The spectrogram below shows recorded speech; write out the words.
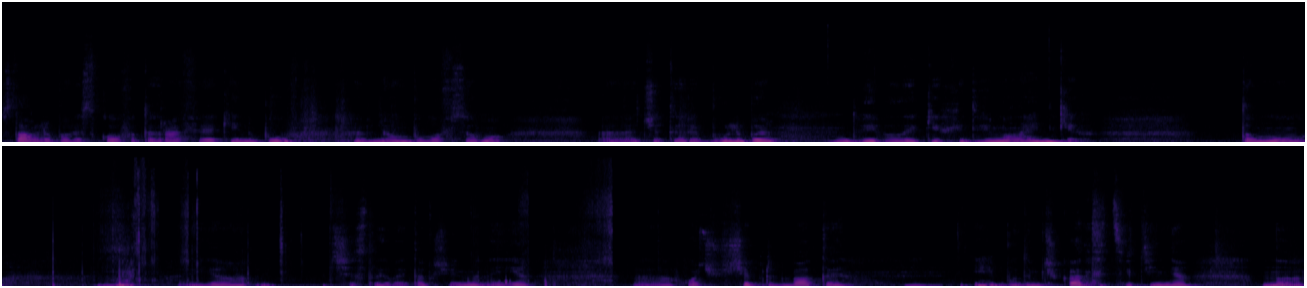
Ставлю обов'язково фотографію, який він був. В ньому було всього е, чотири бульби, дві великих і дві маленьких. Тому ну, я щаслива і так, що він в мене є. Е, Хочу ще придбати. І будемо чекати цвітіння в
